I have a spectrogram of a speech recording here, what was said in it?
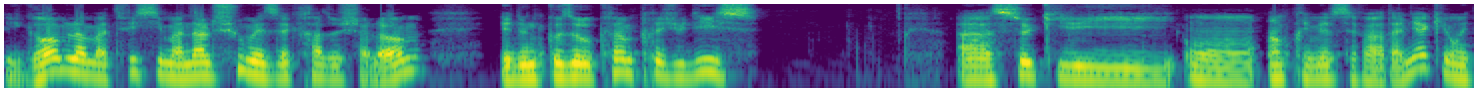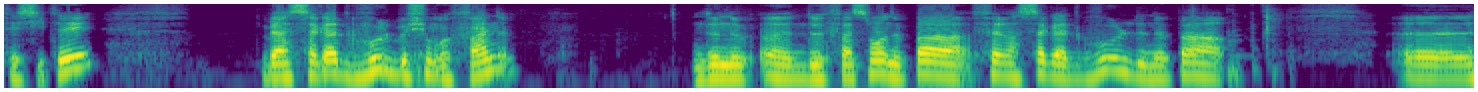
Les la de Shalom, et de ne causer aucun préjudice à ceux qui ont imprimé le Sefer Atania, qui ont été cités. Ben, Sagat Gvul de, euh, de façon à ne pas faire un Sagat de ne pas euh,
